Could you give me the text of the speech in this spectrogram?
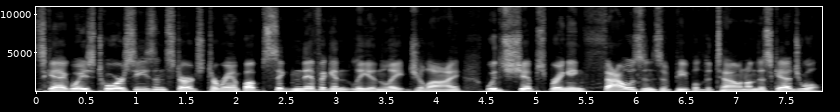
Skagway's tour season starts to ramp up significantly in late July, with ships bringing thousands of people to town on the schedule.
